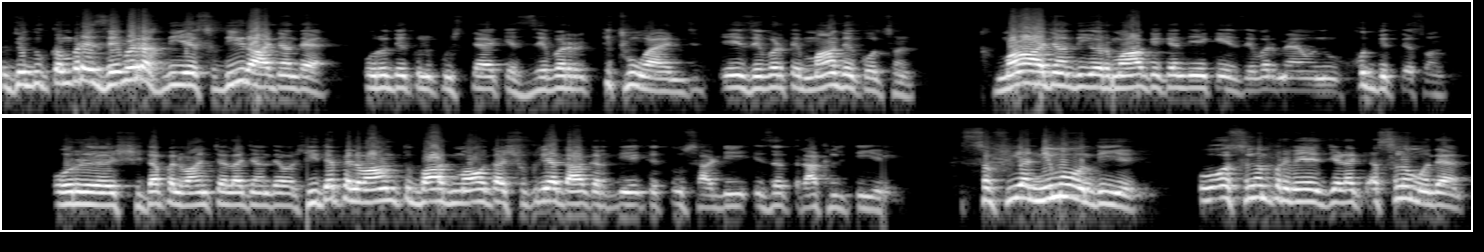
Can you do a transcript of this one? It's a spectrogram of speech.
ਜਦੋਂ ਕਮਰੇ ਜ਼ੇਵਰ ਰੱਖਦੀ ਏ ਸੁਧੀਰ ਆ ਜਾਂਦਾ ਹੈ ਔਰ ਉਹਦੇ ਕੋਲ ਪੁੱਛਦਾ ਹੈ ਕਿ ਜ਼ੇਵਰ ਕਿੱਥੋਂ ਆਏ ਨੇ? ਇਹ ਜ਼ੇਵਰ ਤੇ ਮਾਂ ਦੇ ਕੋਲ ਸਨ ਮਾਂ ਆ ਜਾਂਦੀ ਔਰ ਮਾਂ ਕੇ ਕਹਿੰਦੀ ਹੈ ਕਿ ਇਹ ਜ਼ੇਵਰ ਮੈਂ ਉਹਨੂੰ ਖੁਦ ਦਿੱਤੇ ਸਨ ਔਰ ਸ਼ੀਦਾ ਪਹਿਲਵਾਨ ਚਲਾ ਜਾਂਦਾ ਹੈ ਔਰ ਸ਼ੀਦਾ ਪਹਿਲਵਾਨ ਤੋਂ ਬਾਅਦ ਮਾਂ ਦਾ ਸ਼ੁਕਰੀਆ ਅਦਾ ਕਰਦੀ ਹੈ ਕਿ ਤੂੰ ਸਾਡੀ ਇੱਜ਼ਤ ਰੱਖ ਲਿੱਤੀ ਹੈ ਸਫੀਆ ਨਿਮੋ ਹੁੰਦੀ ਹੈ ਉਹ ਅਸਲਮ ਪਰਵੇਜ਼ ਜਿਹੜਾ ਕਿ ਅਸਲਮ ਹੁੰਦਾ ਹੈ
